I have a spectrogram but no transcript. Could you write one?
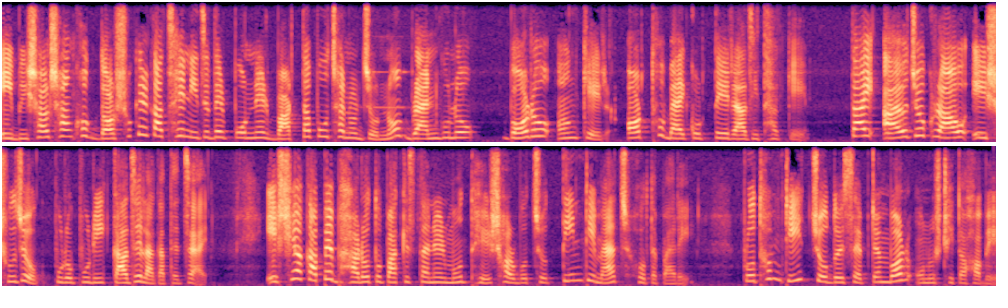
এই বিশাল সংখ্যক দর্শকের কাছে নিজেদের পণ্যের বার্তা পৌঁছানোর জন্য ব্র্যান্ডগুলো বড় অঙ্কের অর্থ ব্যয় করতে রাজি থাকে। তাই আয়োজকরাও এই সুযোগ পুরোপুরি কাজে লাগাতে চায়। এশিয়া কাপে ভারত ও পাকিস্তানের মধ্যে সর্বোচ্চ তিনটি ম্যাচ হতে পারে। প্রথমটি চোদ্দই সেপ্টেম্বর অনুষ্ঠিত হবে।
